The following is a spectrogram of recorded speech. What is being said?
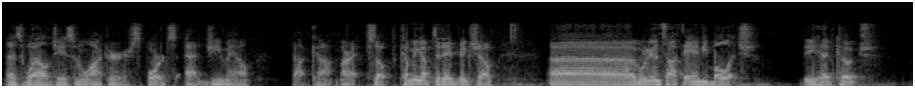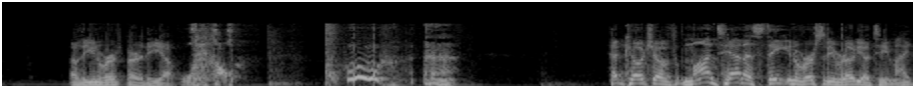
as well, JasonWalkerSports at gmail.com. All right, so coming up today, big show. Uh, we're going to talk to Andy Bolich, the head coach of the universe or the uh, wow, head coach of Montana State University rodeo team. I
